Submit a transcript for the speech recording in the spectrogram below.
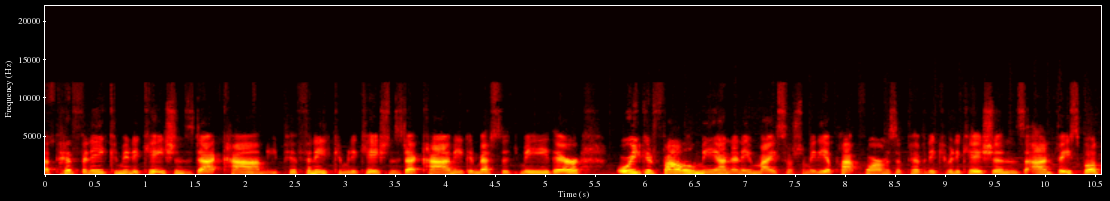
epiphanycommunications.com. Epiphanycommunications.com. You can message me there, or you can follow me on any of my social media platforms, Epiphany Communications on Facebook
